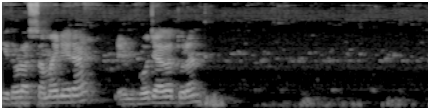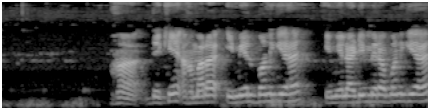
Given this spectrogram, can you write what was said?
ये थोड़ा समय ले रहा है हो जाएगा तुरंत। हाँ देखिए, हमारा ईमेल बन गया है ईमेल आईडी मेरा बन गया है।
